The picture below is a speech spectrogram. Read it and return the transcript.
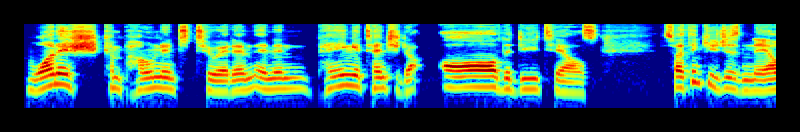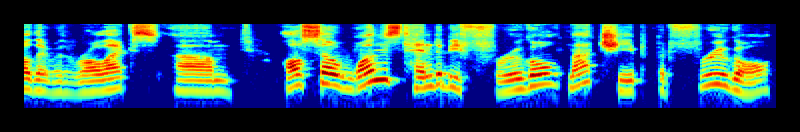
one-ish component to it, and, and in paying attention to all the details. So I think you just nailed it with Rolex. Um, also, ones tend to be frugal, not cheap, but frugal.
